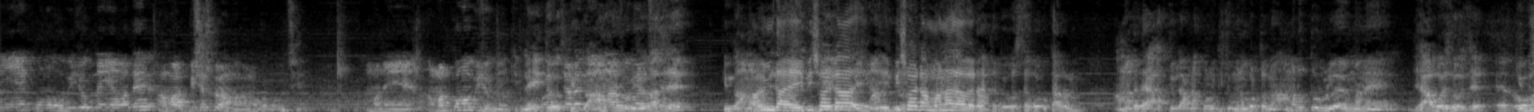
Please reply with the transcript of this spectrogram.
নিয়ে কোনো অভিযোগ নেই আমাদের আমার বিশেষ করে আমার আমার কথা বলছি। মানে আমার কোনো অভিযোগ নেই নেই তো কিন্তু আমার অভিযোগ আছে কিন্তু আমার দা, এই বিষয়টা- এই বিষয়টা মানা যাবে না। একটা ব্যবস্থা করব কারণ আমাদের গায়ে হাত তুলে আমরা কোনো কিছু মনে করতাম না। আমার তো মানে যা হয়েছে হয়েছে। কিন্তু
